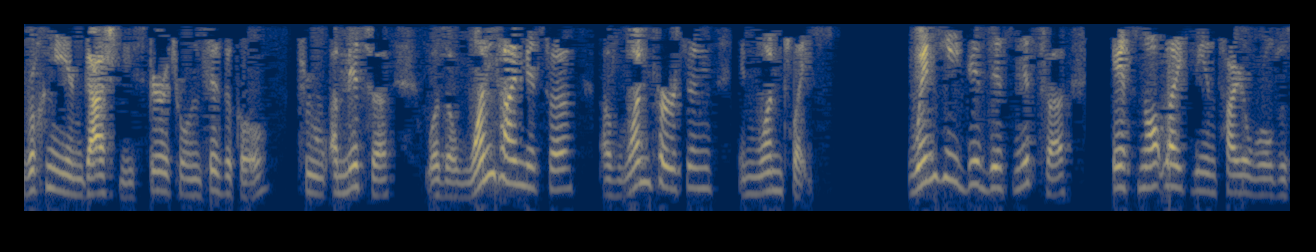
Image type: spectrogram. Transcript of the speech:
Ruchni and Gashmi, spiritual and physical, through a mitzvah, was a one-time mitzvah of one person in one place. When he did this mitzvah, it's not like the entire world was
